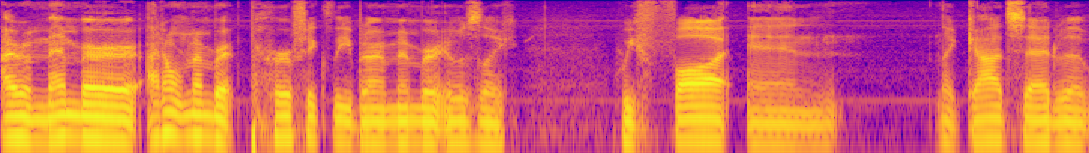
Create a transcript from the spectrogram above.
I remember I don't remember it perfectly, but I remember it was like we fought and like God said that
